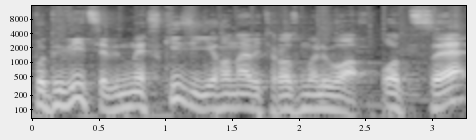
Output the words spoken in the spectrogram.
Подивіться, він на ескізі його навіть розмалював. Оце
